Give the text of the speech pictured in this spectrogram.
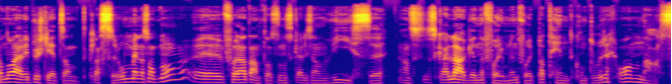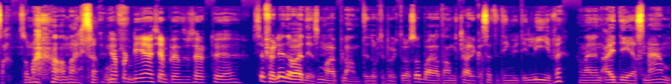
Og nå er vi plutselig i et sånt klasserom eller noe sånt nå, eh, for at Antonsen skal liksom vise Han skal lage denne formelen for patentkontoret og NASA, som han er liksom Ja, for de er kjempeinteressert i Selvfølgelig, det var jo det som var planen til Dr. Proktor også, bare at han klarer ikke å sette ting ut i live. Han er en ideas man.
